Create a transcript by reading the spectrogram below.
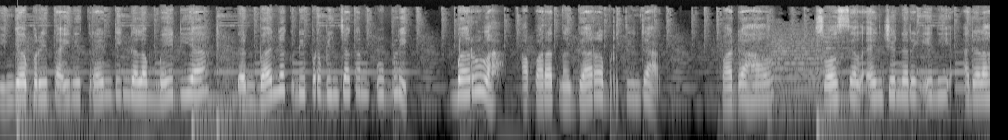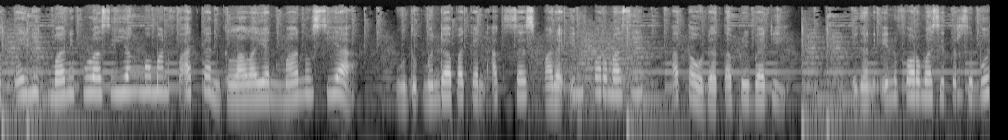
hingga berita ini trending dalam media dan banyak diperbincangkan publik, barulah aparat negara bertindak. Padahal, social engineering ini adalah teknik manipulasi yang memanfaatkan kelalaian manusia untuk mendapatkan akses pada informasi atau data pribadi. Dengan informasi tersebut,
